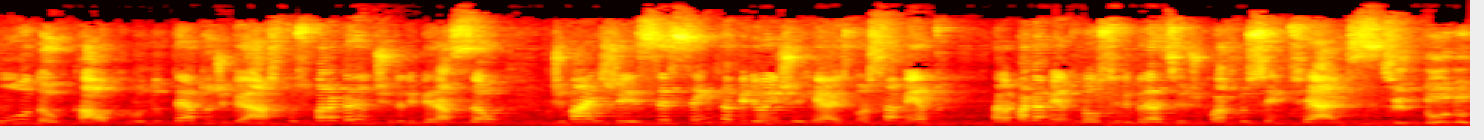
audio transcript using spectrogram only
muda o cálculo do teto de gastos para garantir a liberação de mais de 60 bilhões de reais no orçamento para pagamento do Auxílio Brasil de 400 reais. Se todo o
